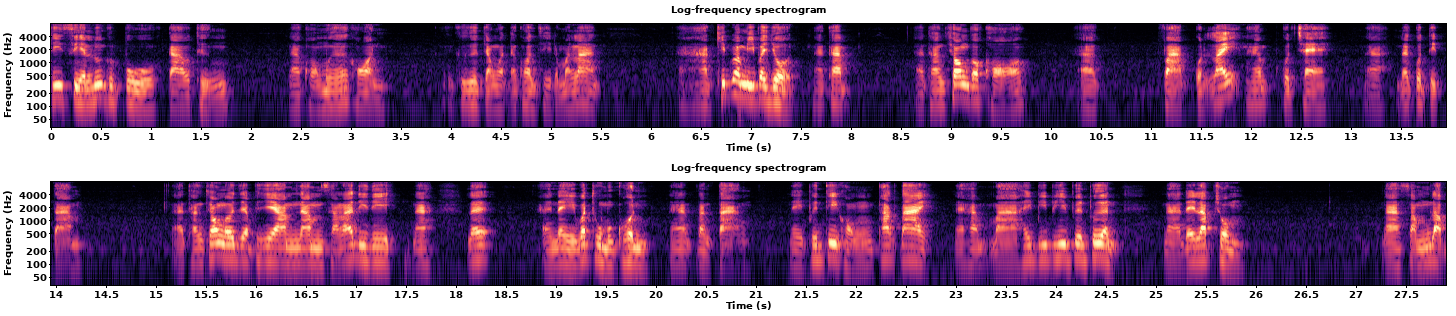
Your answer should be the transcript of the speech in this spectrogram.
ที่เซียนรุ่นคุณปู่กล่าวถึงนะของเมืองนคร คือจังหวัดนครศรีธรรมราช หากคิดว่ามีประโยชน์นะครับ ทางช่องก็ขอฝากกดไลค์นะครับกดแชร์นะและกดติดตาม ทางช่องเราจะพยายามนำสาระดีๆนะและในวัตถุมงคลนะครับต่างๆ ในพื้นที่ของภาคใต้นะครับ มาให้พี่ๆเพื่อนๆนะได้รับชมนะสำหรับ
